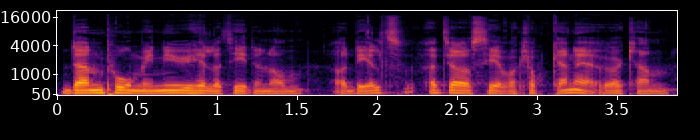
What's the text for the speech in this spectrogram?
den påminner ju hela tiden om, ja, dels att jag ser vad klockan är och jag kan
